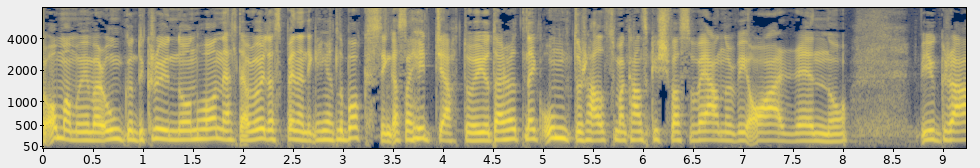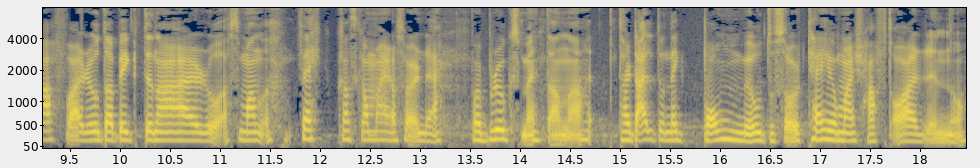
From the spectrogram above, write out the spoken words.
om man min var ung under krön och hon helt det var väldigt spännande kring att boxing alltså hijat och ju där hade jag ont och hals man kanske inte var så vänner vid åren och biografer och där bygderna och alltså man fick ganska mer så än det var bruksmäntarna tar dalt och nägg bomb ut och så det har man haft åren och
